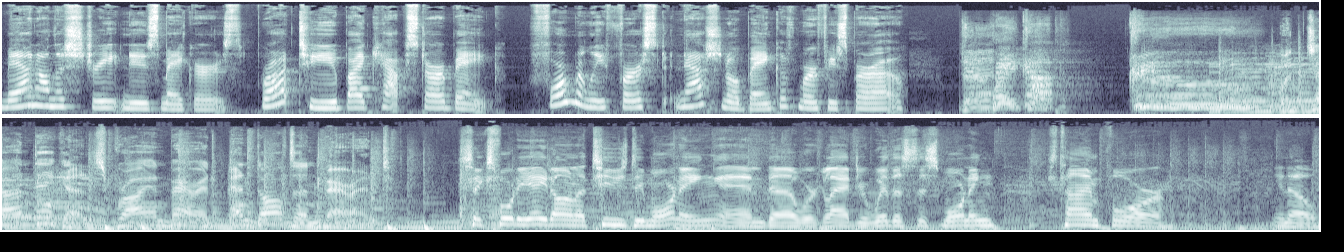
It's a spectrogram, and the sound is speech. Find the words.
Man on the Street Newsmakers, brought to you by Capstar Bank, formerly First National Bank of Murfreesboro. The Wake Up Crew. With John Dinkins, Brian Barrett, and Dalton Barrett. 648 on a Tuesday morning, and uh, we're glad you're with us this morning. It's time for, you know,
